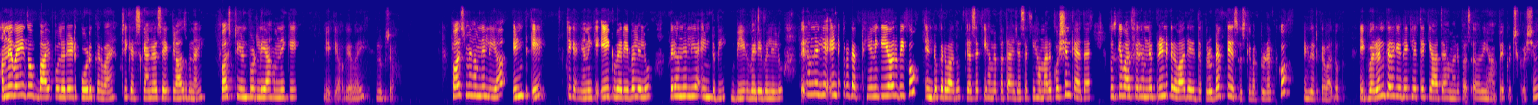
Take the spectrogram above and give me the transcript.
हमने वही दो बाइपोलरेट कोड करवाए ठीक है स्कैनर से एक क्लास बनाई। फ़र्स्ट इनपुट लिया हमने कि ये क्या हो गया भाई? रुक जाओ। फ़र्स्ट में हमने लिया इंट ए ठीक है, यानी कि एक वेरिएबल ले लो, फिर हमने लिया इंट बी बी एक वेरिएबल ले लो, फिर हमने लिया इंट प्रोडक्ट यानी कि ए और बी को इंटू करवा दो। जैसा कि हमें पता है, जैसा कि हमारा क्वेश्चन कहता है, उसके बाद फिर हमने प्रिंट करवा दिया द प्रोडक्ट इज़ उसके बाद प्रोडक्ट को एग्जिट करवा दो। एक बार रन करके देख लेते क्या आता है हमारे पास, और यहाँ पे कुछ क्वेश्चन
